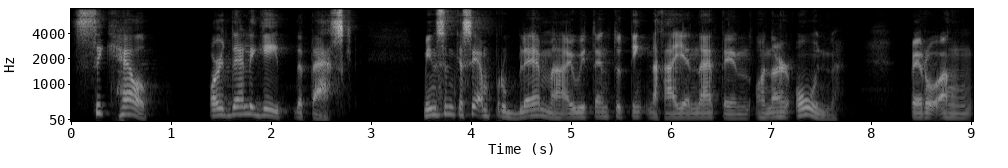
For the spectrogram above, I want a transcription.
seek help or delegate the task? Minsan kasi ang problema ay we tend to think na kaya natin on our own. Pero ang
